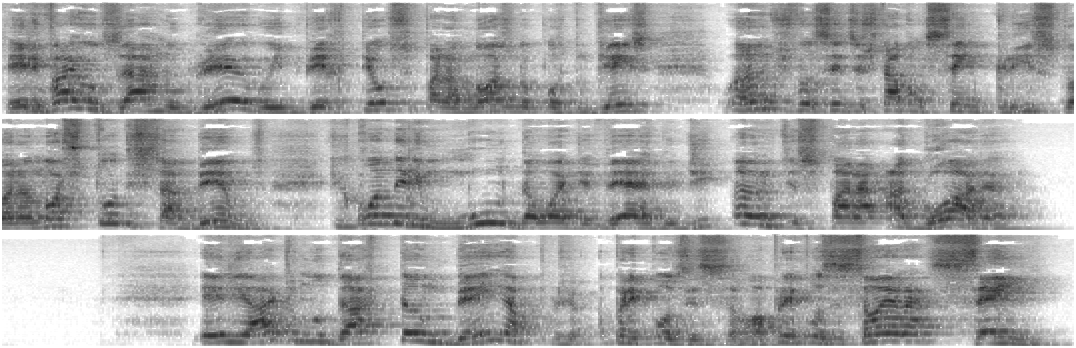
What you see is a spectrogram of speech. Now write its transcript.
Ele vai usar no grego inverteu-se para nós no português Antes vocês estavam sem Cristo. Ora, nós todos sabemos que quando ele muda o advérbio de antes para agora, ele há de mudar também a preposição. A preposição era sem.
